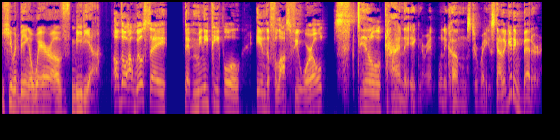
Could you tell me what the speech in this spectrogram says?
human being aware of media. Although I will say that many people in the philosophy world still kind of ignorant when it comes to race. Now they're getting better,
